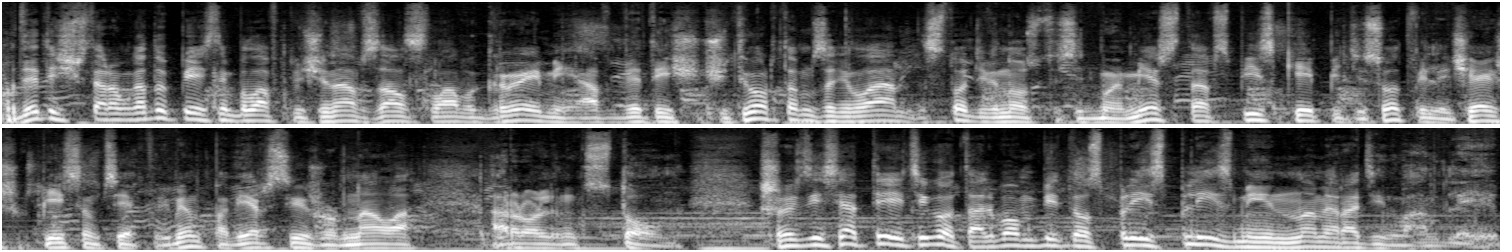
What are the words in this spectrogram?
В 2002 году песня была включена в зал славы Грэмми, а в 2004 заняла 197 место в списке 500 величайших песен всех времен по версии журнала Rolling Stone. 63 год, альбом Beatles Please Please Me номер один в Англии.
